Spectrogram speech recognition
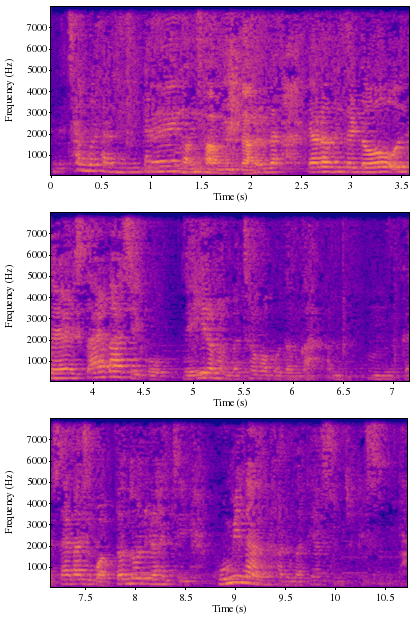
네, 참고 사항입니다. 네, 감사합니다. 그러면 여러분들도 오늘 쌀 가지고 내 이름 한번 적어보던가, 음, 그쌀 가지고 어떤 놀이를 할지 고민하는 하루가 되었으면 좋겠습니다.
